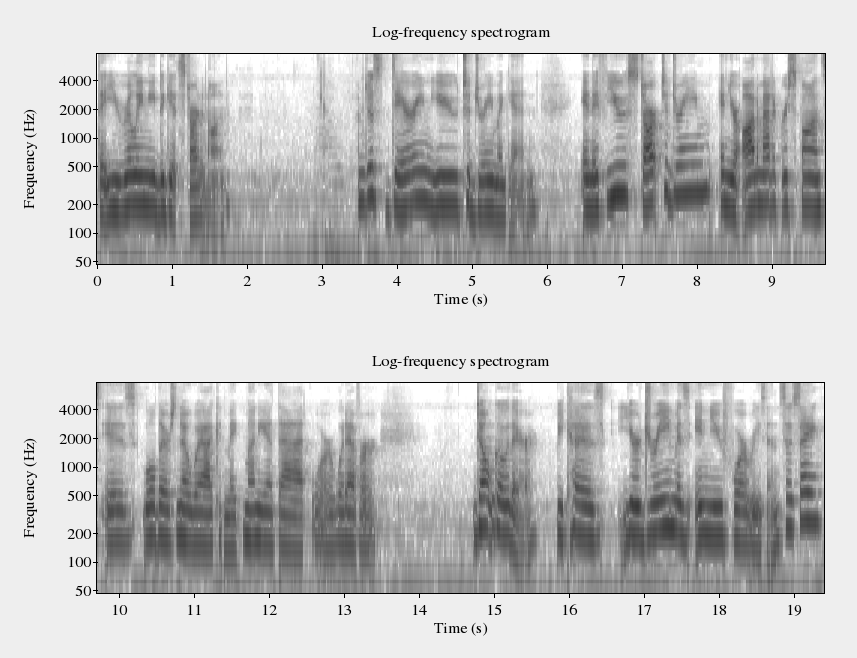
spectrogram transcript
that you really need to get started on. I'm just daring you to dream again. And if you start to dream and your automatic response is, well, there's no way I could make money at that or whatever, don't go there because your dream is in you for a reason. So, say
